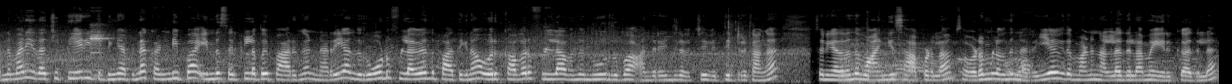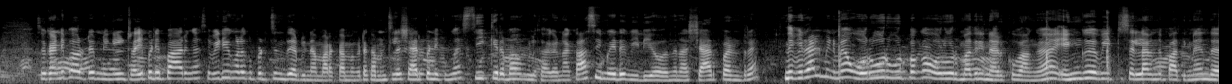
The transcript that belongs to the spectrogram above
அந்த மாதிரி ஏதாச்சும் தேடிட்டு இருப்பீங்க அப்படின்னா கண்டிப்பாக இந்த சர்க்கிளில் போய் பாருங்கள் நிறைய அந்த ரோடு ஃபுல்லாகவே வந்து பார்த்தீங்கன்னா ஒரு கவர் ஃபுல்லாக வந்து நூறுரூபா அந்த ரேஞ்சில் வச்சு விற்றுட்ருக்காங்க ஸோ நீங்கள் அதை வந்து வாங்கி சாப்பிடலாம். ஸோ உடம்புல வந்து நிறைய விதமான நல்லது எல்லாமே இருக்குது அதில். ஸோ கண்டிப்பாக ஒரு டைம் நீங்களும் ட்ரை பண்ணி பாருங்கள் ஸோ வீடியோ உங்களுக்கு பிடிச்சிருந்து அப்படின்னா மறக்காம கிட்ட கமெண்ட்ஸில் ஷேர் பண்ணிக்கோங்க. சீக்கிரமாக உங்களுக்காக நான் காசிமேடு வீடியோ வந்து நான் ஷேர் பண்ணுறேன் இந்த விரால் மீனுமே ஒரு ஒரு ஊர் பக்கம் ஒரு ஒரு மாதிரி நறுக்குவாங்க. எங்கள் வீட்டு செல்லாம் வந்து பார்த்தீங்கன்னா இந்த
